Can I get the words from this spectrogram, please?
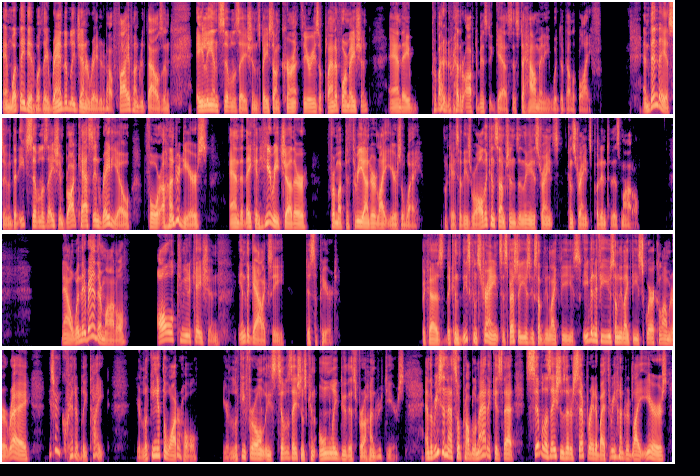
And what they did was they randomly generated about 500,000 alien civilizations based on current theories of planet formation, and they provided a rather optimistic guess as to how many would develop life. And then they assumed that each civilization broadcasts in radio for 100 years and that they can hear each other from up to 300 light years away. Okay, so these were all the consumptions and the constraints, constraints put into this model. Now, when they ran their model, all communication in the galaxy disappeared because the con- these constraints, especially using something like these, even if you use something like the square kilometer array, these are incredibly tight. You're looking at the water hole. You're looking for only these civilizations can only do this for 100 years. And the reason that's so problematic is that civilizations that are separated by 300 light years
